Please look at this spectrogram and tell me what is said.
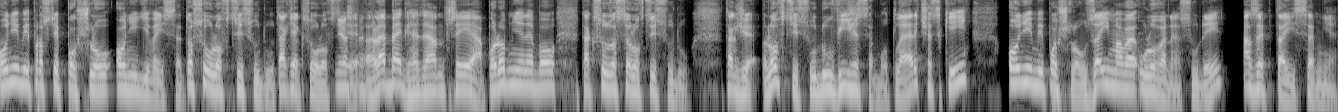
Oni mi prostě pošlou, oni dívej se, to jsou lovci sudů, tak jak jsou lovci Jasně. lebek, headhuntři a podobně, nebo tak jsou zase lovci sudů. Takže lovci sudů ví, že jsem botlér český, oni mi pošlou zajímavé ulovené sudy a zeptají se mě,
